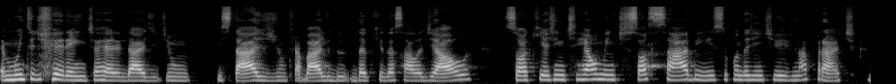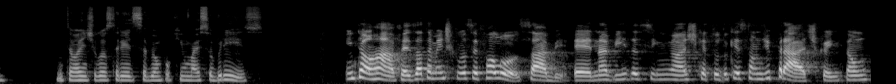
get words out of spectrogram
é muito diferente a realidade de um estágio, de um trabalho do, daqui da sala de aula, só que a gente realmente só sabe isso quando a gente vive na prática. Então a gente gostaria de saber um pouquinho mais sobre isso. Então, Rafa, é exatamente o que você falou, sabe? É, na vida, assim, eu acho que é tudo questão de prática. Então,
